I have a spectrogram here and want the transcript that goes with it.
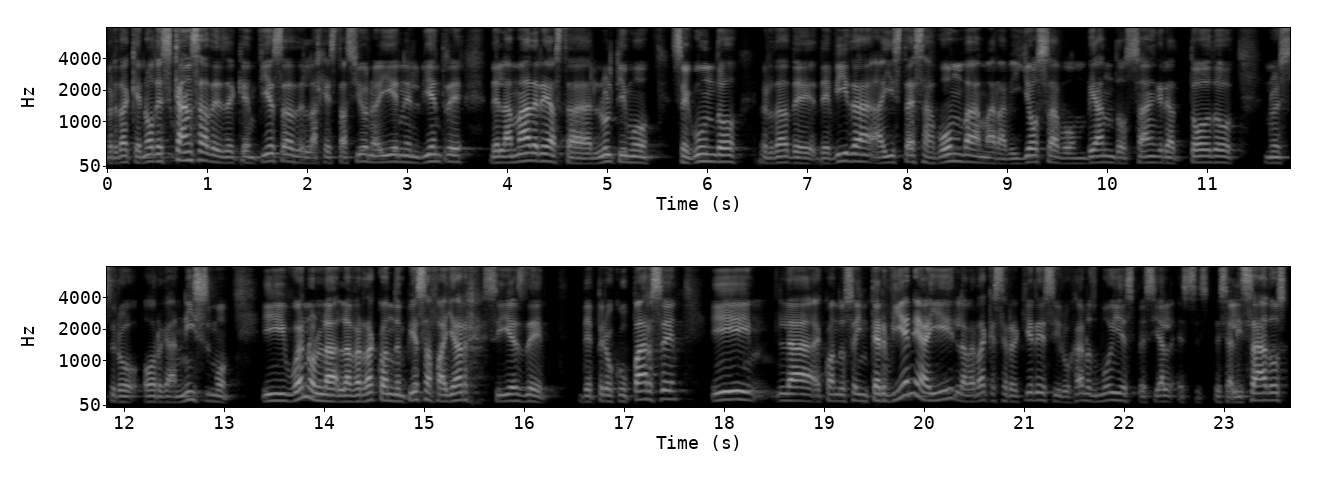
¿verdad? Que no descansa desde que empieza de la gestación ahí en el vientre de la madre hasta el último segundo, ¿verdad? De, vida. Ahí está esa bomba maravillosa bombeando sangre a todo nuestro organismo. Y bueno, la, la verdad, cuando empieza a fallar, sí es de, de preocuparse y cuando se interviene ahí, la verdad que se requiere cirujanos muy especial, especializados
